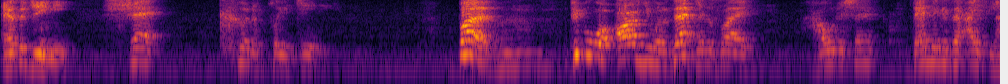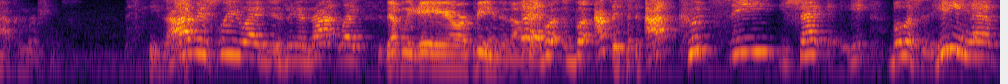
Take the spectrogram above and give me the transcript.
As a genie, Shaq could have played Genie, but people were arguing that because it's like, how old is Shaq? That nigga's in icy hot commercials. He's obviously like this nigga not like There's definitely AARP in it. Out Yeah, there. but but I could I could see Shaq. He, but listen, he didn't have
